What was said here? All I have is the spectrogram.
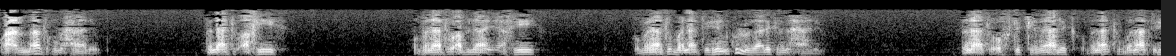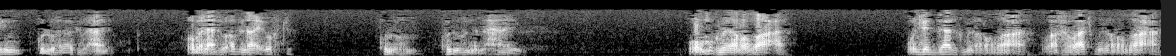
وعماتك محارم. بنات أخيك وبنات أبناء أخيك وبنات بناتهن كل ذلك محارم. بنات أختك كذلك وبنات بناتهن كل ذلك محارم. وبنات أبناء أختك كلهم كلهن محارم وأمك من الرضاعة وجداتك من الرضاعة وأخواتك من الرضاعة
